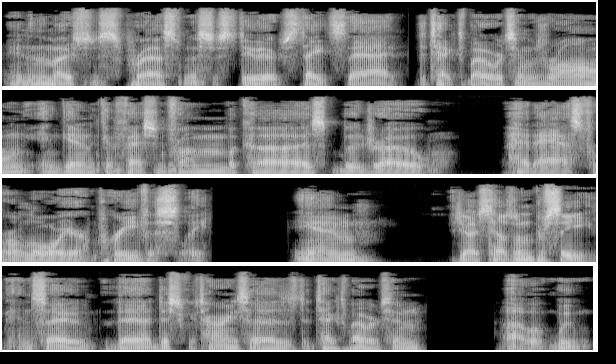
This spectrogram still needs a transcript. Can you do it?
And in the motion to suppress, Mr. Stewart states that Detective Overton was wrong in getting a confession from him because Boudreaux had asked for a lawyer previously. And the judge tells him to proceed. And so the district attorney says, Detective Overton, uh, we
